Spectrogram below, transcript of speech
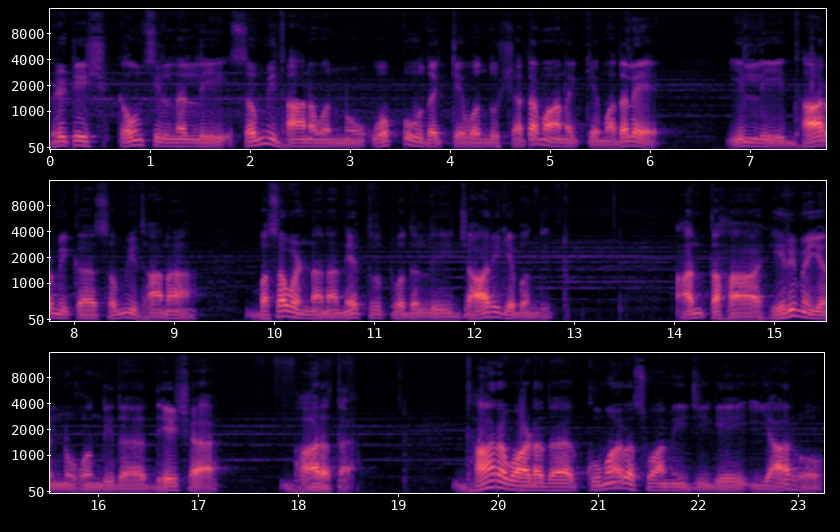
ಬ್ರಿಟಿಷ್ ಕೌನ್ಸಿಲ್ನಲ್ಲಿ ಸಂವಿಧಾನವನ್ನು ಒಪ್ಪುವುದಕ್ಕೆ ಒಂದು ಶತಮಾನಕ್ಕೆ ಮೊದಲೇ ಇಲ್ಲಿ ಧಾರ್ಮಿಕ ಸಂವಿಧಾನ ಬಸವಣ್ಣನ ನೇತೃತ್ವದಲ್ಲಿ ಜಾರಿಗೆ ಬಂದಿತ್ತು. ಅಂತಹ ಹಿರಿಮೆಯನ್ನು ಹೊಂದಿದ ದೇಶ ಭಾರತ. ಧಾರವಾಡದ ಕುಮಾರಸ್ವಾಮೀಜಿಗೆ ಯಾರೋ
